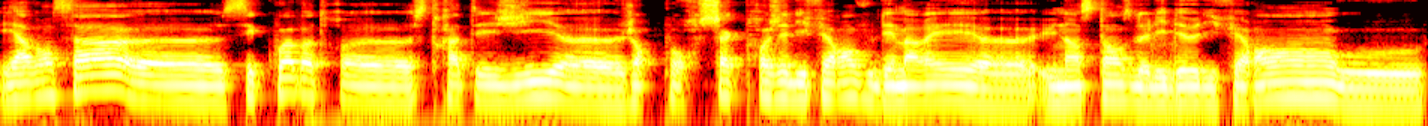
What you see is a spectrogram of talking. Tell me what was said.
Et avant ça, euh, c'est quoi votre euh, stratégie Genre pour chaque projet différent, vous démarrez une instance de l'IDE différent ou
